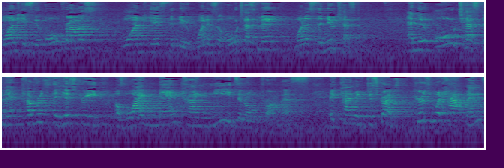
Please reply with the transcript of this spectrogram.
One is the old promise, one is the new. One is the Old Testament, one is the New Testament. And the Old Testament covers the history of why mankind needs an old promise. It kind of describes here's what happens,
